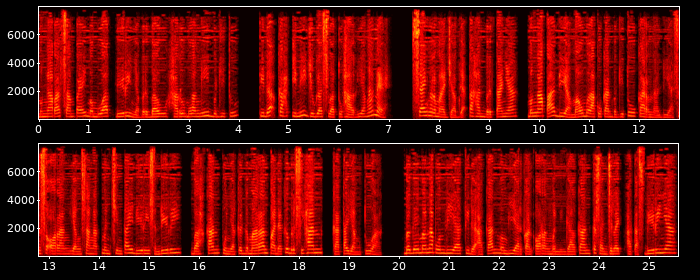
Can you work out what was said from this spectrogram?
mengapa sampai membuat dirinya berbau harum wangi begitu? Tidakkah ini juga suatu hal yang aneh? Seng remaja tidak tahan bertanya, Mengapa dia mau melakukan begitu karena dia seseorang yang sangat mencintai diri sendiri, bahkan punya kegemaran pada kebersihan, kata yang tua. Bagaimanapun dia tidak akan membiarkan orang meninggalkan kesan jelek atas dirinya,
